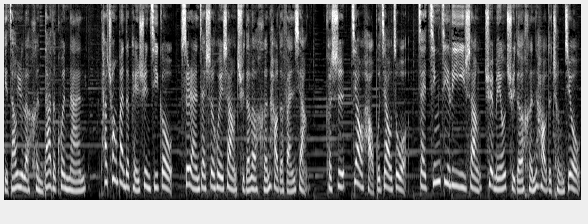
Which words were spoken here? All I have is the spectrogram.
也遭遇了很大的困难。他创办的培训机构虽然在社会上取得了很好的反响，可是叫好不叫座，在经济利益上却没有取得很好的成就。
